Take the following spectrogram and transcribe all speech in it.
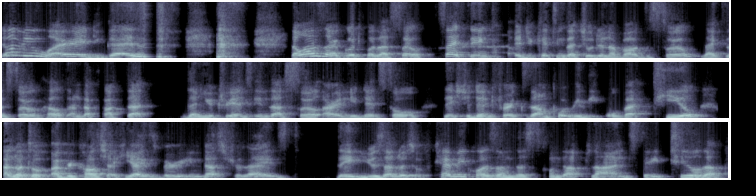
don't be worried, you guys. the that are good for the soil. So I think educating the children about the soil, like the soil health and the fact that the nutrients in the soil are needed so they shouldn't, for example, really over till. A lot of agriculture here is very industrialized. They use a lot of chemicals on the on the plants. They till the,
